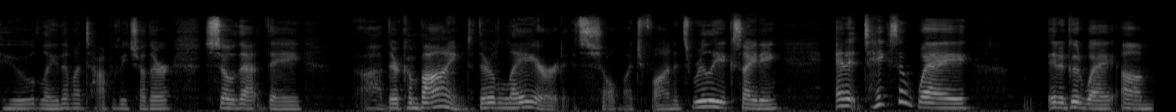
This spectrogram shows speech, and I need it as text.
to lay them on top of each other so that they uh, they're combined, they're layered. It's so much fun. It's really exciting and it takes away in a good way um,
